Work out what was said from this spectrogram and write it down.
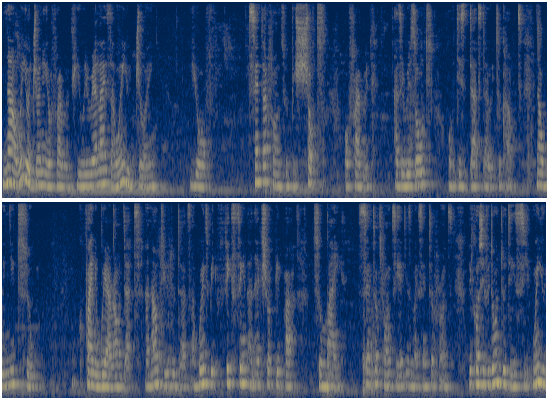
Now when you're joining your fabric, you will realize that when you join, your center front will be short of fabric as a result of this dart that we took out. Now we need to find a way around that. And how do you do that? I'm going to be fixing an extra paper to my center front here this is my center front because if you don't do this when you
